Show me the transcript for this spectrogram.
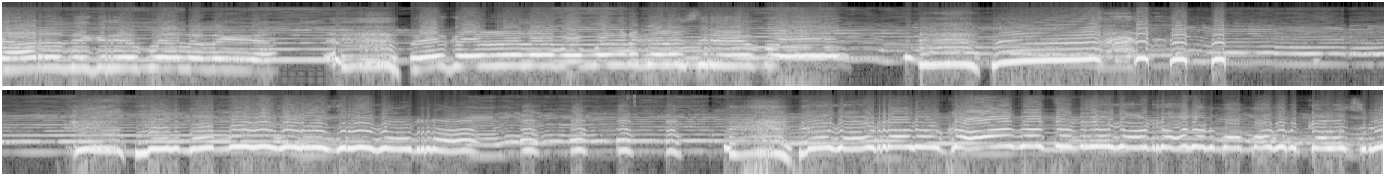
ಯಾರು ಬೇಕ್ರಿ ಅಪ್ಪ ನನಗೆ ಮೊಮ್ಮಗನ ಕಳಿಸ್ರಿ ಅಪ್ಪ. ನನ್ನ ಮೊಮ್ಮಗ ಕಳಿಸ್ರಿ ಗೌಡ್ರ. ಗೌಡ್ರ ನೀವು ಕಾಯ್ಬೇಕನ್ರಿ ಗೌಡ್ರ ನನ್ನ ಮೊಮ್ಮಗನ ಕಳಿಸ್ರಿ.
